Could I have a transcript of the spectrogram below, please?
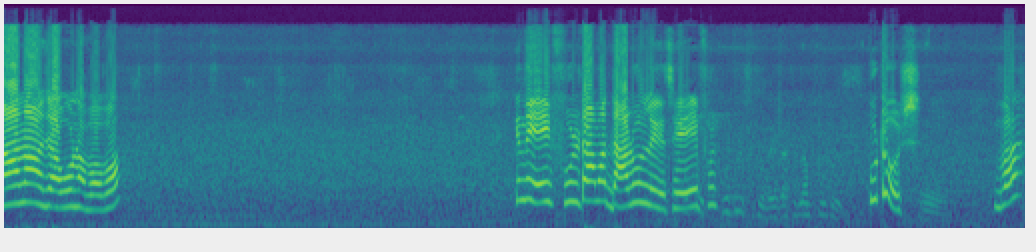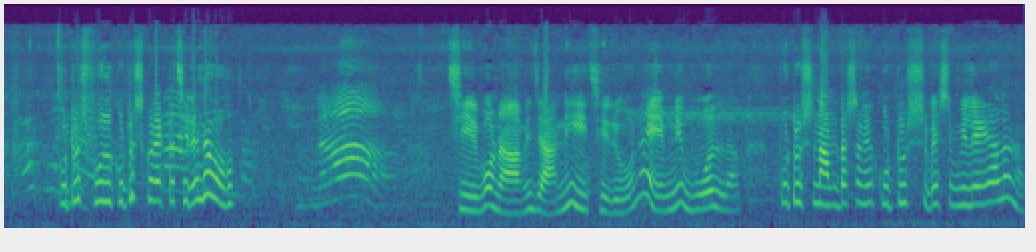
না না যাব না বাবা। কিন্তু এই ফুলটা আমার দারুণ লেগেছে। এই ফুল পুটুস বাহ কুটুস ফুল কুটুস করে একটা ছিঁড়ে নেব? না ছিড়বো না, আমি জানি ছিড়বো না, এমনি বললাম। পুটুস নামটার সঙ্গে কুটুস বেশ মিলে গেল না?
